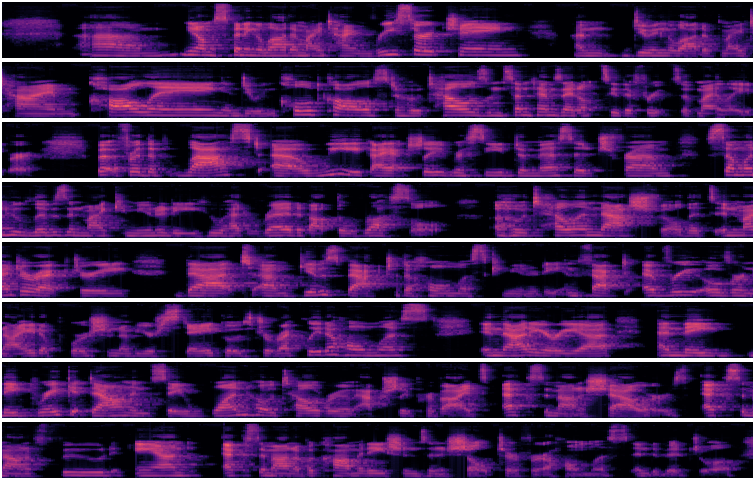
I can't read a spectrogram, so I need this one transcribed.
Um, you know, I'm spending a lot of my time researching. I'm doing a lot of my time calling and doing cold calls to hotels, and sometimes I don't see the fruits of my labor. But for the last uh, week, I actually received a message from someone who lives in my community who had read about the Russell, a hotel in Nashville that's in my directory that um, gives back to the homeless community. In fact, every overnight, a portion of your stay goes directly to homeless in that area, and they they break it down and say one hotel room actually provides X amount of showers, X amount of food, and X amount of accommodations in a shelter for a homeless individual.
